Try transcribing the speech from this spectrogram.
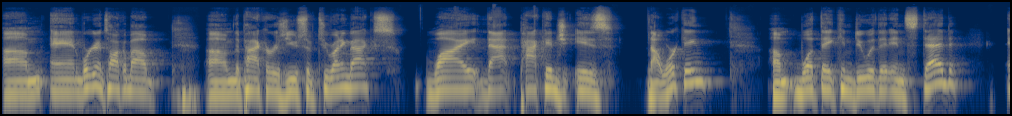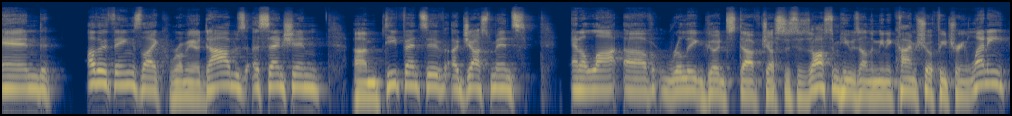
Um, and we're going to talk about um, the Packers' use of two running backs, why that package is not working, um, what they can do with it instead, and other things like Romeo Doubs' ascension, um, defensive adjustments, and a lot of really good stuff. Justice is awesome. He was on the Mina Kimes show featuring Lenny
